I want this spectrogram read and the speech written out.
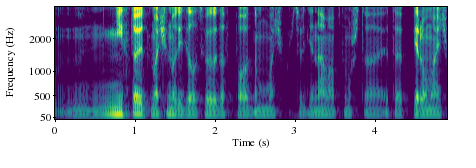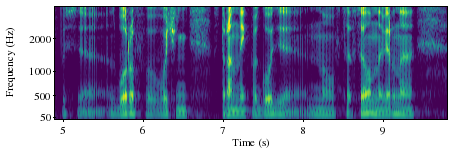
не стоит очень много делать выводов по одному матчу против Динамо, потому что это первый матч после сборов в очень странной погоде, но в целом, наверное, Э,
